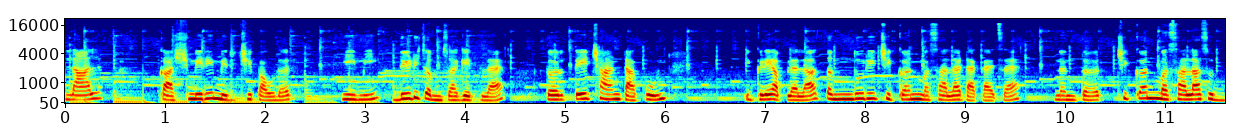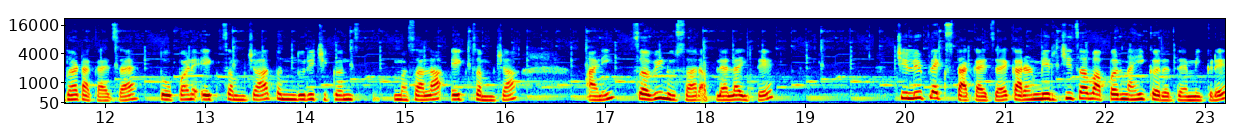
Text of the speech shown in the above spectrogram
लाल काश्मीरी मिरची पावडर. ही मी दीड चमचा घेतला आहे तर ते छान टाकून इकडे आपल्याला तंदुरी चिकन मसाला टाकायचा आहे नंतर चिकन मसालासुद्धा टाकायचा आहे तो पण एक चमचा तंदुरी चिकन मसाला एक चमचा. आणि चवीनुसार आपल्याला इथे चिली फ्लेक्स टाकायचा आहे कारण मिरचीचा वापर नाही करत आहे मी इकडे.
